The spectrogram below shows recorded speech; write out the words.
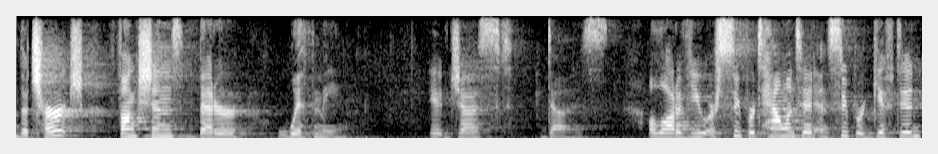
the church functions better with me. It just does. A lot of you are super talented and super gifted.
